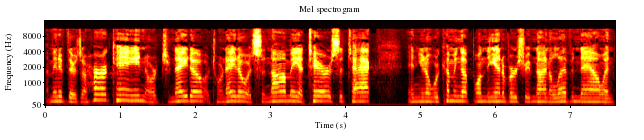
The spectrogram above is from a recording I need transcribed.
I mean, if there's a hurricane or a tornado, a tornado, a tsunami, a terrorist attack, and you know we're coming up on the anniversary of 9-11 now and,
